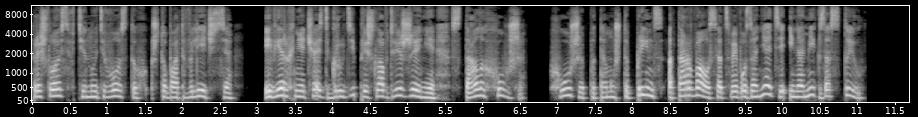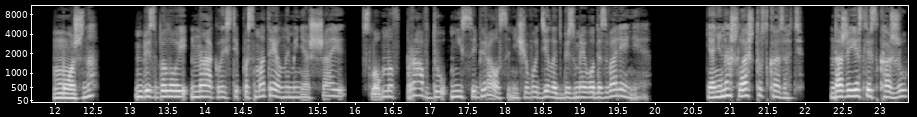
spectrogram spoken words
Пришлось втянуть воздух, чтобы отвлечься, и верхняя часть груди пришла в движение, стало хуже. Хуже, потому что принц оторвался от своего занятия и на миг застыл. «Можно?» Без былой наглости посмотрел на меня Шай, словно вправду не собирался ничего делать без моего дозволения. Я не нашла, что сказать. Даже если скажу,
